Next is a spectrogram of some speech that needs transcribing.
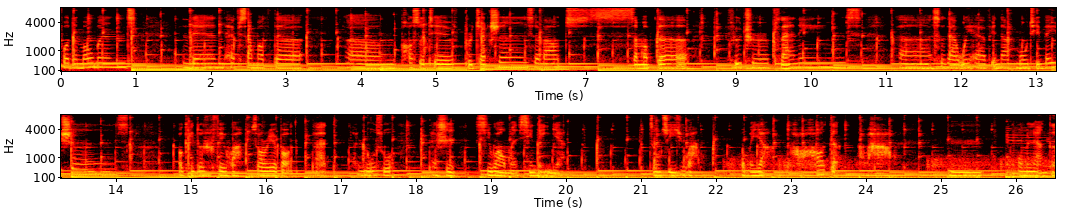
for the moment, and then have some of the um, positive projections about some of the future plannings, uh, so that we have enough motivations. OK，都是废话，Sorry about that，很啰嗦。 但是希望我们新的一年，总之一句话，我们要好好的，好不好？嗯，我们两个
